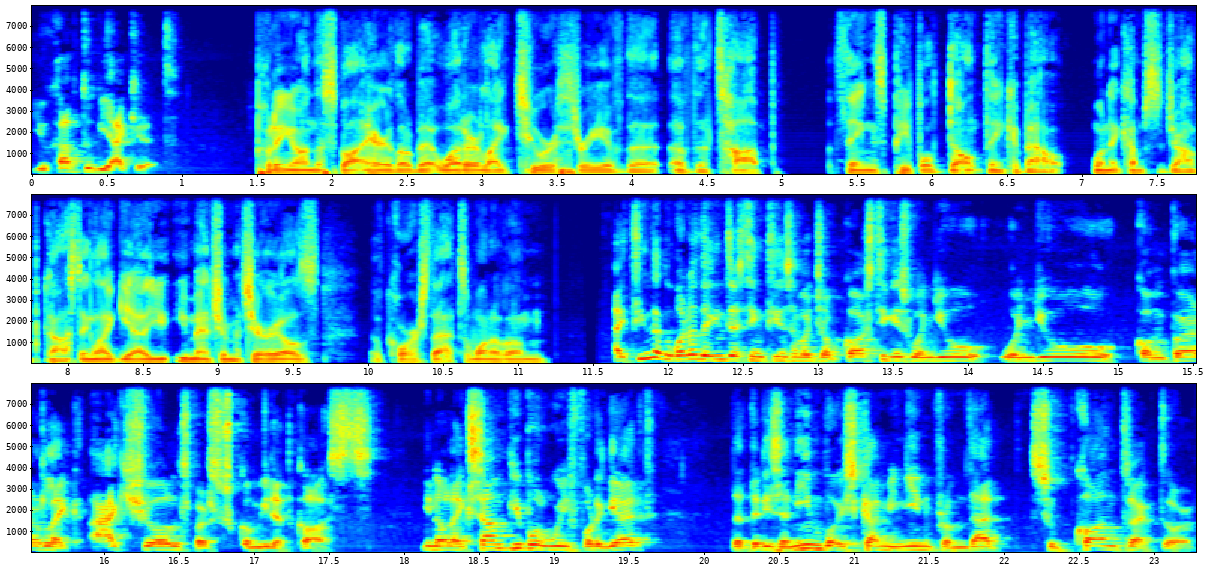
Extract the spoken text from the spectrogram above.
you have to be accurate. Putting you on the spot here a little bit, what are like two or three of the of the top things people don't think about when it comes to job costing? Like, yeah, you, you mentioned materials. Of course, that's one of them. I think that one of the interesting things about job costing is when you when you compare like actuals versus committed costs. You know, like some people will forget that there is an invoice coming in from that subcontractor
